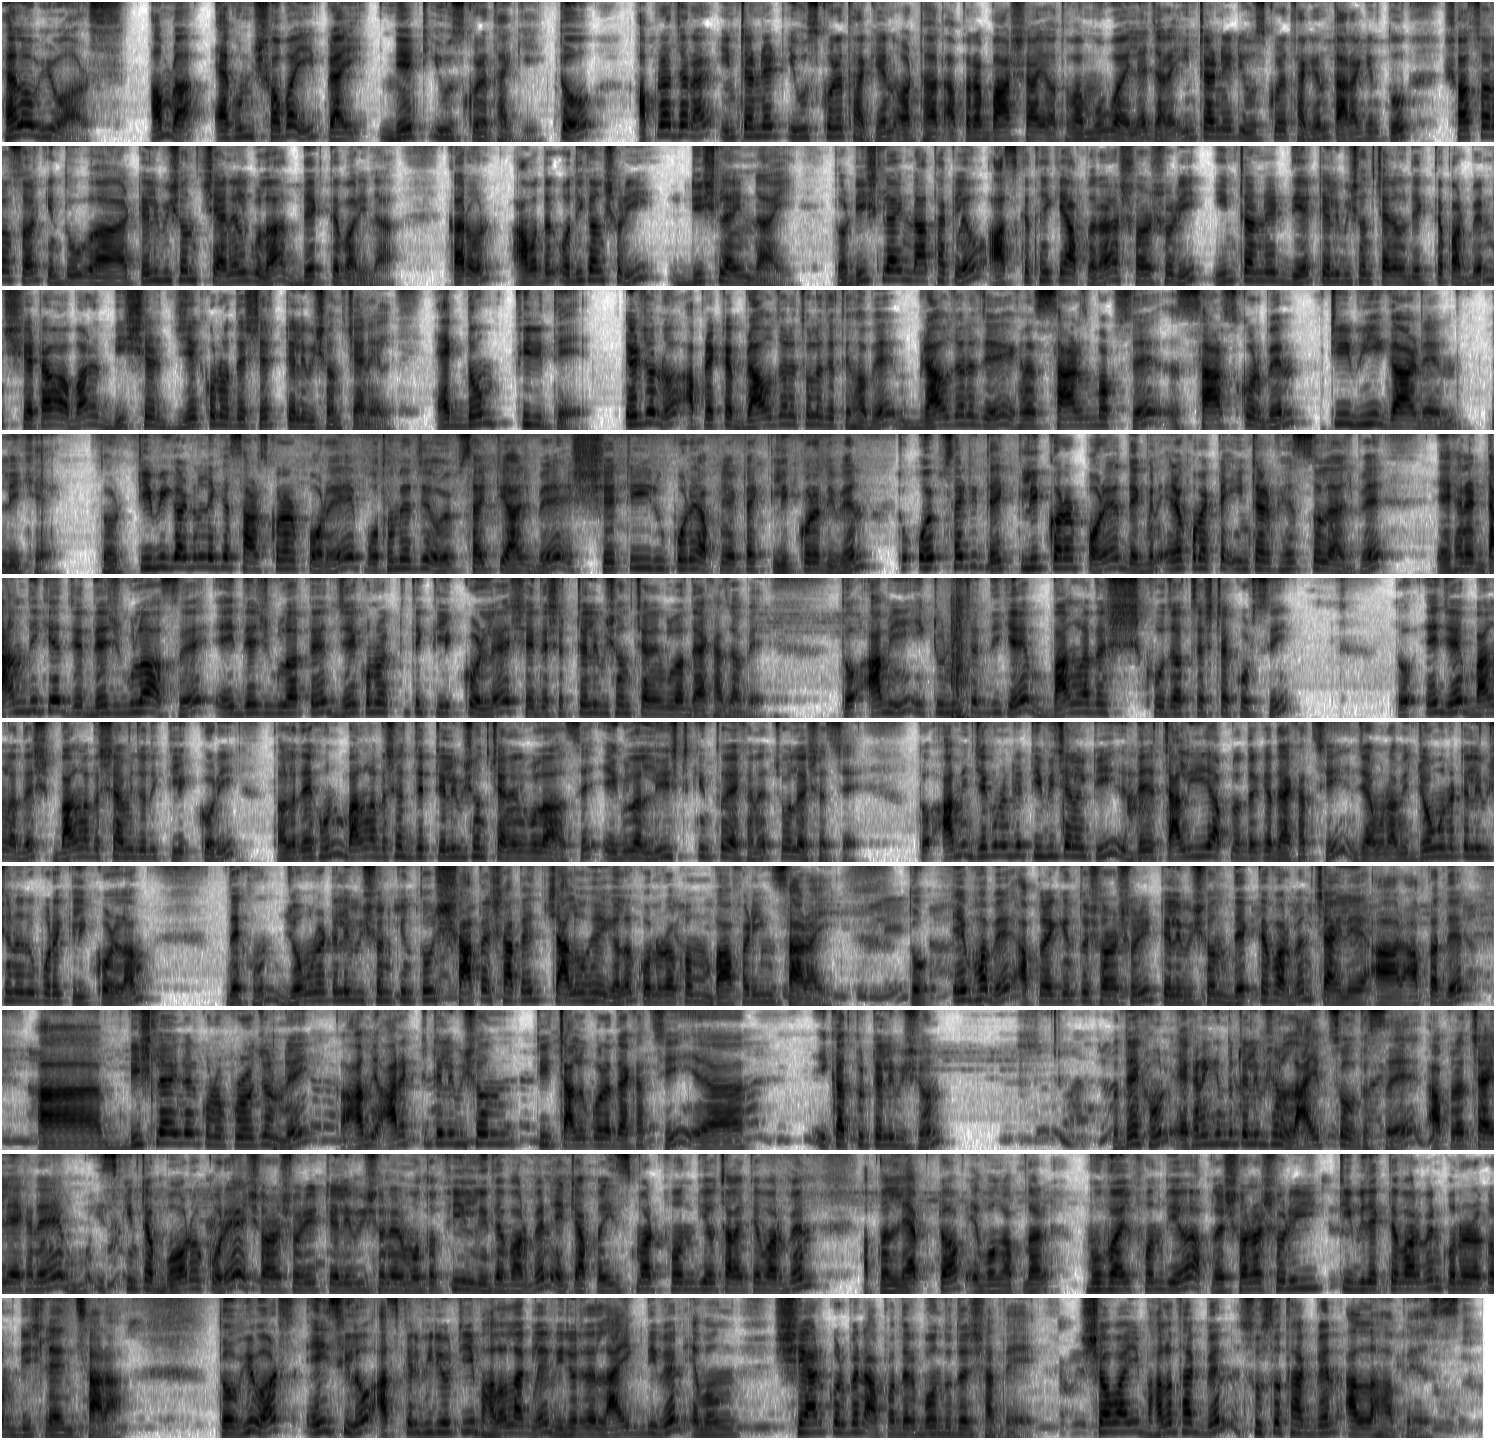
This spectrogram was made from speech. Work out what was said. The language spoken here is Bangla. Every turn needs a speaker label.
Speaker 1: হ্যালো ভিউয়ার্স আমরা এখন সবাই প্রায় নেট ইউজ করে থাকি। তো আপনারা যারা ইন্টারনেট ইউজ করে থাকেন, অর্থাৎ আপনারা বাসায় অথবা মোবাইলে যারা ইন্টারনেট ইউজ করে থাকেন, তারা কিন্তু সচরাচর কিন্তু টেলিভিশন চ্যানেলগুলা দেখতে পারি না। কারণ আমাদের অধিকাংশরই ডিশ লাইন নাই। তো ডিশ লাইন না থাকলেও আজকে থেকে আপনারা সরাসরি ইন্টারনেট দিয়ে টেলিভিশন চ্যানেল দেখতে পারবেন, সেটাও আবার বিশ্বের যে কোনো দেশের টেলিভিশন চ্যানেল একদম ফ্রিতে এর জন্য আপনি একটা ব্রাউজারে চলে যেতে হবে। ব্রাউজারে যে এখানে সার্চ বক্সে সার্চ করবেন টিভি গার্ডেন লিখে। তো টিভি গার্ডেন লিখে সার্চ করার পরে প্রথমে যে ওয়েবসাইটটি আসবে, সেটির উপরে আপনি একটা ক্লিক করে দিবেন। তো ওয়েবসাইটটিতে ক্লিক করার পরে দেখবেন এরকম একটা ইন্টারফেস চলে আসবে। এখানে ডান দিকে যে দেশগুলো আছে, এই দেশগুলোতে যে কোনো একটিতে ক্লিক করলে সেই দেশের টেলিভিশন চ্যানেলগুলো দেখা যাবে। তো আমি একটু নিচের দিকে বাংলাদেশ খোঁজার চেষ্টা করছি। তো এই যে বাংলাদেশ, বাংলাদেশে আমি যদি ক্লিক করি, তাহলে দেখুন বাংলাদেশের যে টেলিভিশন চ্যানেলগুলো আছে, এগুলো লিস্ট কিন্তু এখানে চলে এসেছে। তো আমি যে কোনো একটি টিভি চ্যানেলটি চালিয়ে আপনাদেরকে দেখাচ্ছি। যেমন আমি যমুনা টেলিভিশনের উপরে ক্লিক করলাম। দেখুন, যমুনা টেলিভিশন কিন্তু সাথে সাথে চালু হয়ে গেল কোনো রকম বাফারিং ছাড়াই। তো এভাবে আপনারা কিন্তু সরাসরি টেলিভিশন দেখতে পারবেন চাইলে। আর আপনাদের ডিশ লাইনের কোনো প্রয়োজন নেই। তো আমি আরেকটি টেলিভিশনটি চালু করে দেখাচ্ছি। একাত্তর টেলিভিশন। তো দেখুন এখানে কিন্তু টেলিভিশন লাইভ চলতেছে। আপনারা চাইলে এখানে স্ক্রিনটা বড় করে সরাসরি টেলিভিশনের মতো ফিল নিতে পারবেন। এটা আপনার স্মার্টফোন দিয়েও চালাতে পারবেন আপনার ল্যাপটপ এবং আপনার মোবাইল ফোন দিয়েও আপনার সরাসরি টিভি দেখতে পারবেন কোনো রকম ডিশ লাইন ছাড়া। তো ভিউয়ার্স এই ছিল আজকের ভিডিওটি। ভালো লাগলে ভিডিওতে লাইক দিবেন এবং শেয়ার করবেন আপনাদের বন্ধুদের সাথে। সবাই ভালো থাকবেন সুস্থ থাকবেন। আল্লাহ হাফেজ।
